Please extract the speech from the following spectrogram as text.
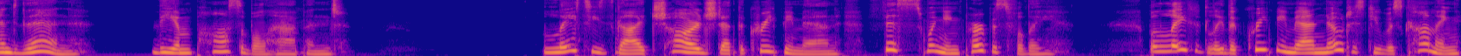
And then the impossible happened. Lacey's guy charged at the creepy man, fists swinging purposefully. Belatedly, the creepy man noticed he was coming,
